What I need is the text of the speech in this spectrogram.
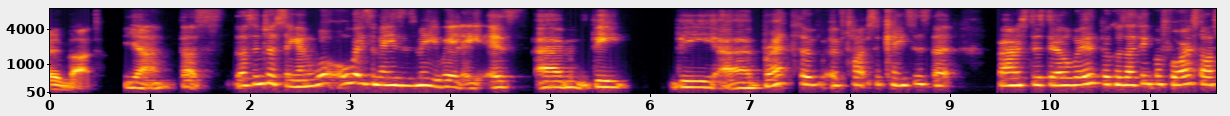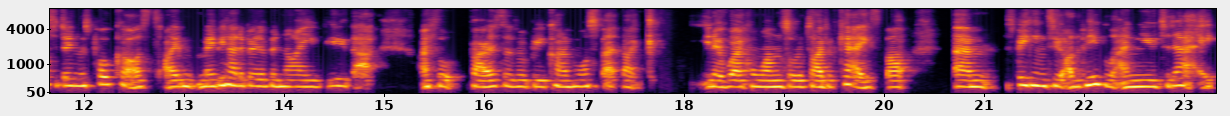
in that. Yeah, that's that's interesting. And what always amazes me really is um, the the uh, breadth of, of types of cases that barristers deal with. Because I think before I started doing this podcast, I maybe had a bit of a naive view that I thought barristers would be kind of more spec like you know work on one sort of type of case, but um, speaking to other people and you today,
